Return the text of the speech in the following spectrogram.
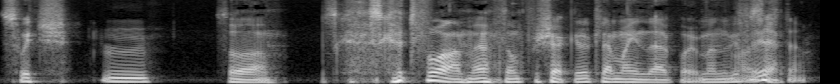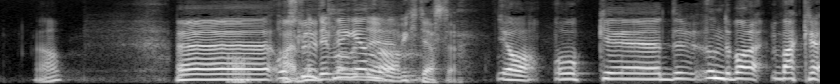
Switch. Mm. Så skulle inte förvåna mig om de försöker att klämma in det här på det, men vi får Ja, se. det. Ja. Eh, och Nej, men det var slutligen det då. viktigaste. Ja, och eh, det underbara vackra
